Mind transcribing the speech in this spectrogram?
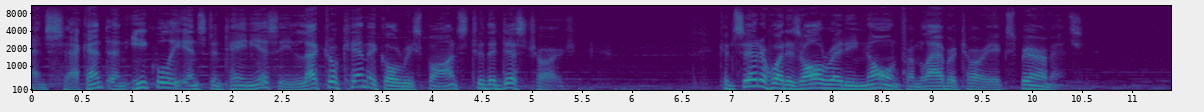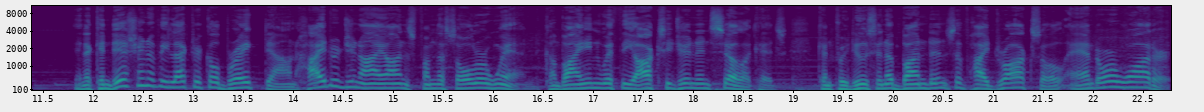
And second, an equally instantaneous electrochemical response to the discharge. Consider what is already known from laboratory experiments. In a condition of electrical breakdown, hydrogen ions from the solar wind, combining with the oxygen in silicates, can produce an abundance of hydroxyl and or water.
